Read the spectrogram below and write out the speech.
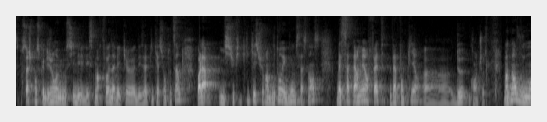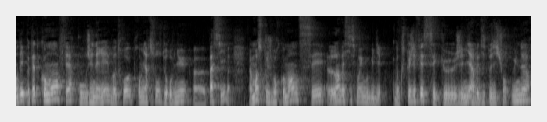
c'est pour ça que je pense que les gens aiment aussi les, smartphones avec euh, des applications toutes simples. Voilà, il suffit de cliquer sur un bouton et boum, ça se lance. Ben, ça permet en fait d'accomplir euh, de grandes choses. Maintenant, vous vous demandez peut-être comment faire pour générer votre première source de revenus euh, passive. Ben, moi, ce que je vous recommande, c'est l'investissement immobilier. Donc, ce que j'ai fait, c'est que j'ai mis à votre disposition une heure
